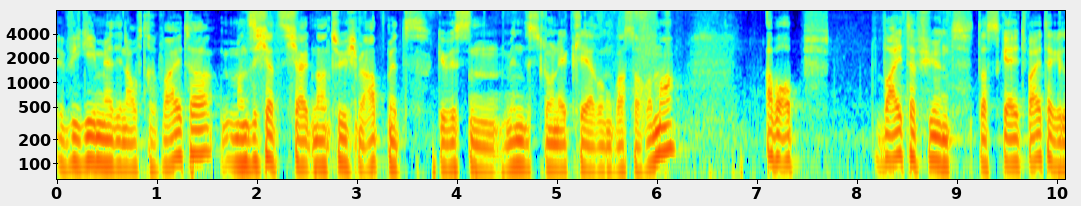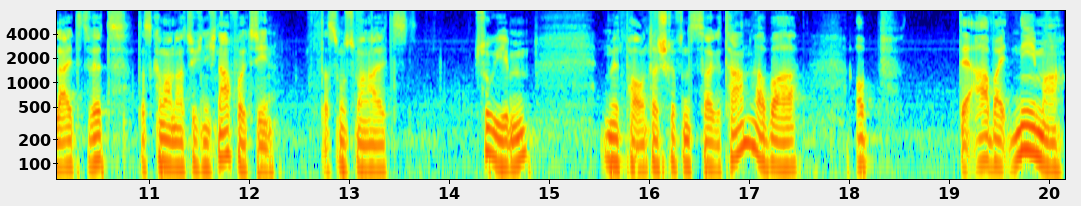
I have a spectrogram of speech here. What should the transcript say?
Wir geben ja den Auftrag weiter. Man sichert sich halt natürlich ab mit gewissen Mindestlohnerklärungen, was auch immer. Aber ob weiterführend das Geld weitergeleitet wird, das kann man natürlich nicht nachvollziehen. Das muss man halt zugeben. Mit ein paar Unterschriften ist zwar getan, aber ob der Arbeitnehmer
